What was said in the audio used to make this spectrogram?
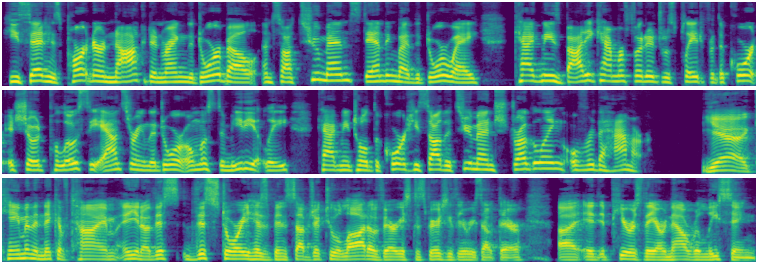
He said his partner knocked and rang the doorbell and saw two men standing by the doorway. Cagney's body camera footage was played for the court. It showed Pelosi answering the door almost immediately. Cagney told the court he saw the two men struggling over the hammer. Yeah, it came in the nick of time. You know, this this story has been subject to a lot of various conspiracy theories out there. Uh, it appears they are now releasing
